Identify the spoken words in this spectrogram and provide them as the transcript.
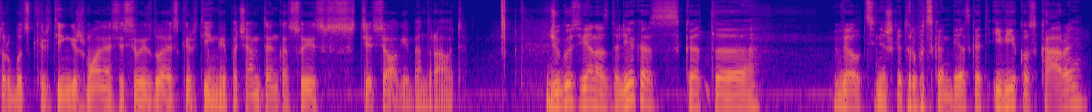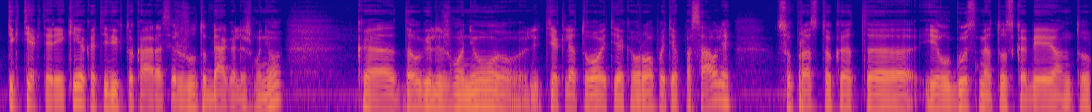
turbūt skirtingi žmonės įsivaizduoja skirtingai. Pačiam tenka su jais tiesiogiai bendrauti. Džiugus vienas dalykas, kad vėl ciniškai turbūt skambės, kad įvykus karai, tik tiek tai reikėjo, kad įvyktų karas ir žūtų begalį žmonių, kad daugelis žmonių tiek Lietuvoje, tiek Europoje, tiek pasaulyje suprastų, kad e, ilgus metus kabėjo ant e,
